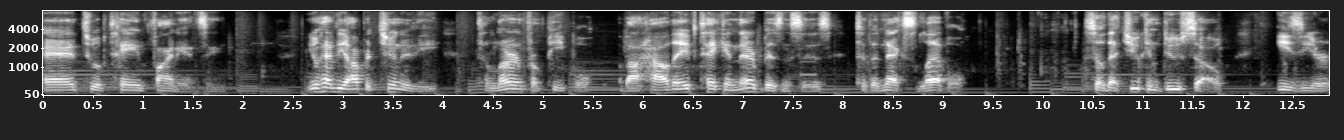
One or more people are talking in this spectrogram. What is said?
and to obtain financing. You'll have the opportunity to learn from people about how they've taken their businesses to the next level so that you can do so easier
